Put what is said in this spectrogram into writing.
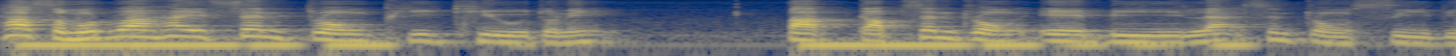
ถ้าสมมติว่าให้เส้นตรง PQ ตัวนี้ ตัดกับเส้นตรง AB และเส้นตรง CD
